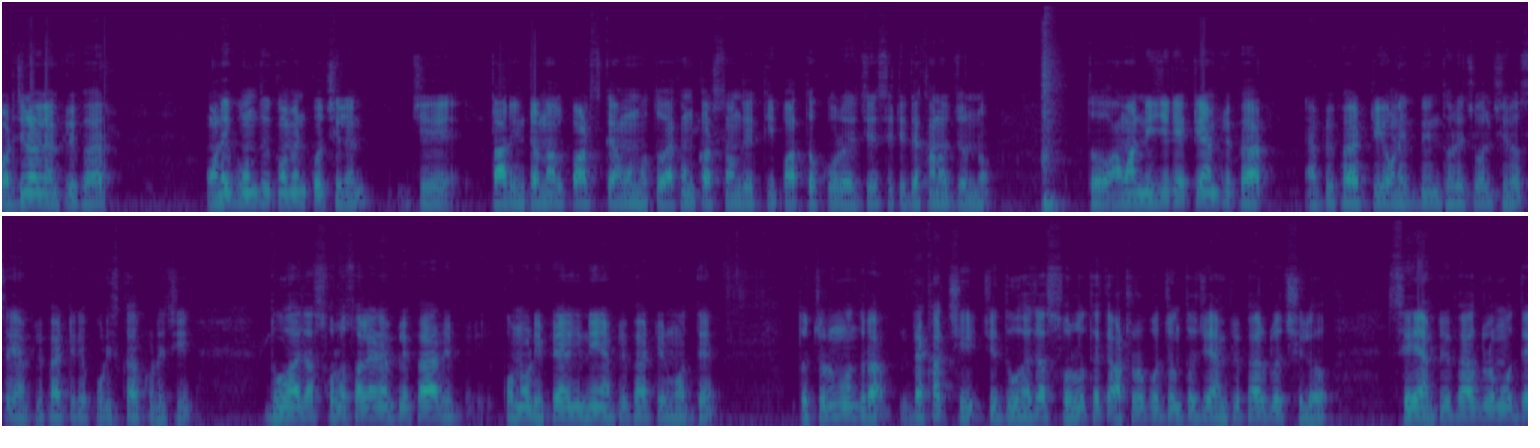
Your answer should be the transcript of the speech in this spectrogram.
অরিজিনাল অ্যাম্প্লিফায়ার অনেক বন্ধুই কমেন্ট করছিলেন যে তার ইন্টারনাল পার্টস কেমন হতো, এখনকার সঙ্গে কি পার্থক্য রয়েছে সেটি দেখানোর জন্য। তো আমার নিজেরই একটি অ্যাম্প্লিফায়ার অ্যাম্প্লিফায়ারটি অনেক দিন ধরে চলছিল, সেই অ্যাম্প্লিফায়ারটিকে পরিষ্কার করেছি। দু হাজার ষোলো সালের অ্যাম্প্লিফায়ার কোনো রিপেয়ারিং নেই অ্যাম্প্লিফায়ারটির মধ্যে। তো চলুন বন্ধুরা, দেখাচ্ছি যে দু হাজার ষোলো থেকে আঠেরো পর্যন্ত যে অ্যাম্প্লিফায়ারগুলো ছিল, সেই অ্যাম্প্লিফায়ারগুলোর মধ্যে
